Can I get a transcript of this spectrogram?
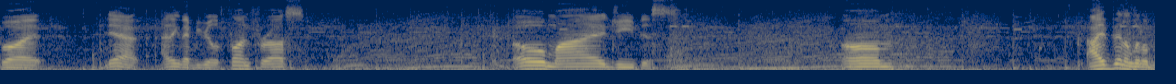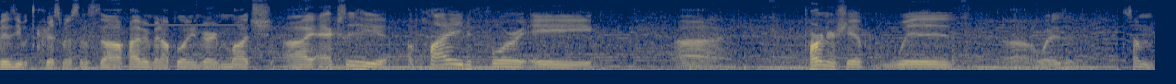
But, yeah, I think that'd be really fun for us. Oh my jeebus. Um, I've been a little busy with Christmas and stuff. I haven't been uploading very much. I actually applied for a uh, partnership with uh, what is it? Some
